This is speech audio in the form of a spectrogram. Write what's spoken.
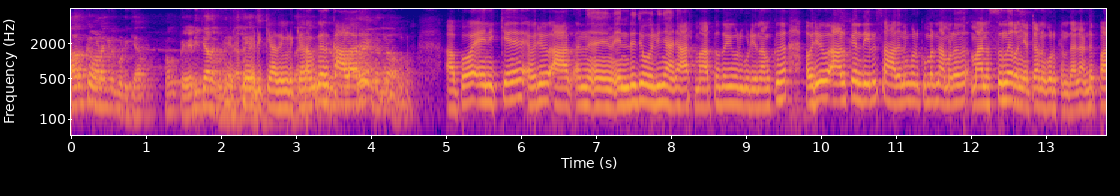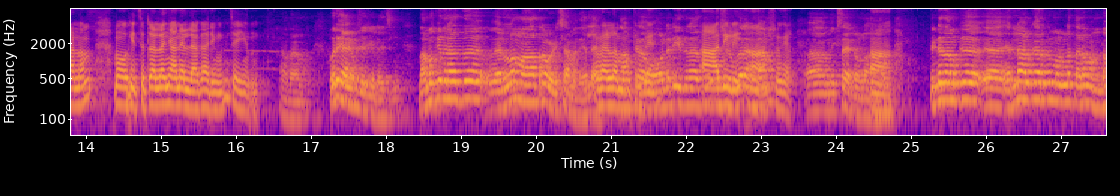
ആർക്ക് വേണമെങ്കിലും കുടിക്കാം. നമുക്ക് പേടിക്കാതെ കുടിക്കാം. പേടിക്കാതെ കുടിക്കാം. നമുക്ക് കളർ. അപ്പോൾ എനിക്ക് ഒരു എന്റെ ജോലി ഞാൻ ആത്മാർത്ഥതയോട് കൂടി നമുക്ക് ഒരു ആൾക്ക് എന്തെങ്കിലും സാധനം കൊടുക്കുമ്പോൾ നമ്മൾ മനസ്സ് നിറഞ്ഞിട്ടാണ് കൊടുക്കുന്നത്. അല്ലാണ്ട് പണം മോഹിച്ചിട്ടല്ല ഞാൻ എല്ലാ കാര്യങ്ങളും ചെയ്യുന്നത്. അതാണ്. ഒരു കാര്യം കൂടി ചോദിക്കട്ടെ ചേച്ചി? നമുക്ക് ഇതിനകത്ത് വെള്ളം മാത്രം ഒഴിച്ചാൽ മതി അല്ലേ? വെള്ളം ഓൾറെഡി ഇതിനകത്ത് ഷുഗർ മിക്സ് ആയിട്ടുള്ള പിന്നെ നമുക്ക് എല്ലാ ആൾക്കാർക്കും ഉള്ള തരമുണ്ടോ?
